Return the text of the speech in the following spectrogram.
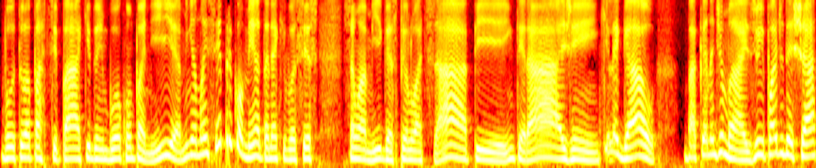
voltou a participar aqui do Em Boa Companhia. Minha mãe sempre comenta, né, que vocês são amigas pelo WhatsApp, interagem. Que legal, bacana demais, viu? E pode deixar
